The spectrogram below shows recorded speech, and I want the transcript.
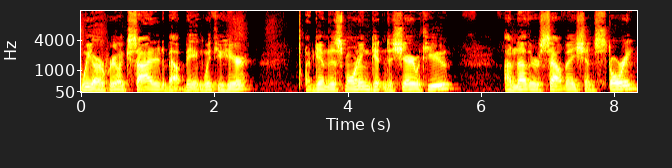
We are real excited about being with you here again this morning, getting to share with you another salvation story.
